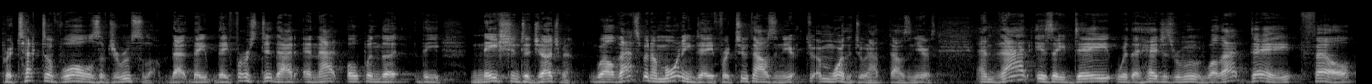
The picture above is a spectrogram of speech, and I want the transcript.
protective walls of Jerusalem. That they, they first did that, and that opened the, the nation to judgment. Well, that's been a mourning day for 2,000 years, more than 2,500 years. And that is a day where the hedge is removed. Well, that day fell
